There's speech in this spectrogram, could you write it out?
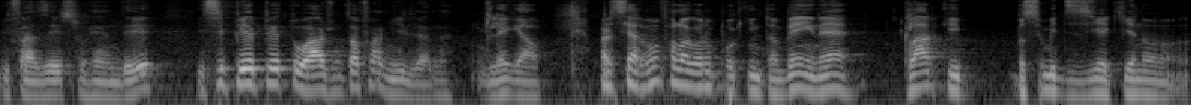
e fazer isso render e se perpetuar junto à família. Né? Legal. Marcelo, vamos falar agora um pouquinho também, né? Claro que você me dizia aqui no,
